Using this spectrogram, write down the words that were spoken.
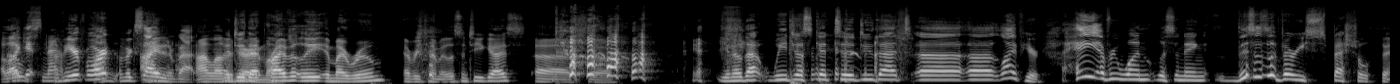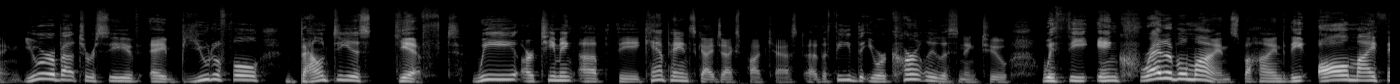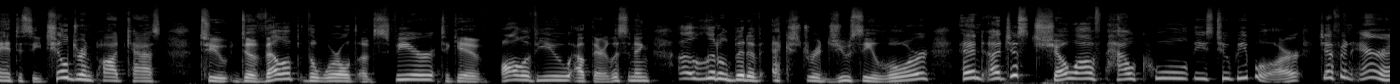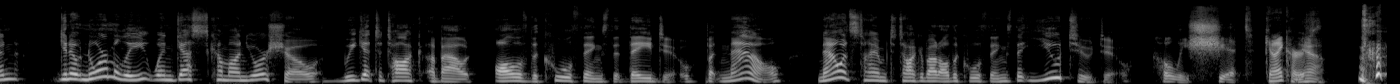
I like Oh, it. snap. I'm here for it. I- I'm excited I- about it. I love it. I it. do very that much. privately in my room every time I listen to you guys. Uh, so, you know that we just get to do that uh, uh, live here. Hey, everyone listening! This is a very special thing. You are about to receive a beautiful, bounteous gift. We are teaming up the Campaign Skyjacks podcast, uh, the feed that you are currently listening to, with the incredible minds behind the All My Fantasy Children podcast to develop the world of Sphere, to give all of you out there listening a little bit of extra juicy lore, and uh, just show off how cool these two people are. Jeff and Aaron, you know, normally when guests come on your show, we get to talk about all of the cool things that they do. But now, now it's time to talk about all the cool things that you two do. Holy shit! Can I curse? Yeah.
